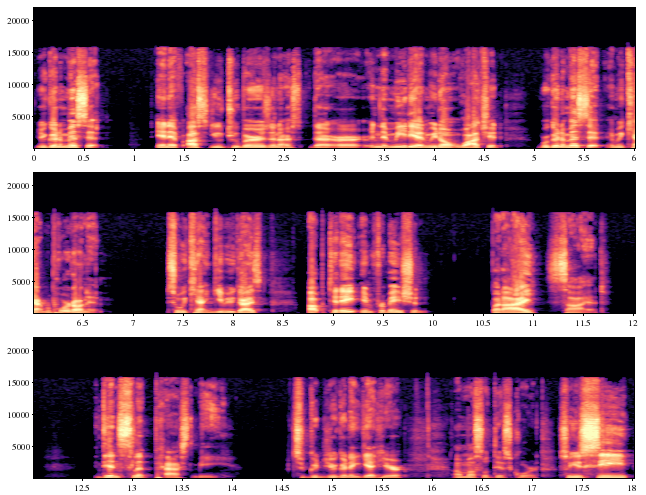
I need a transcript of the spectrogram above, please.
you're going to miss it. And if us YouTubers and us that are in the media and we don't watch it, we're going to miss it and we can't report on it. So we can't give you guys up to date information. But I saw it. It didn't slip past me. So good, you're going to get here a muscle discord. So you see,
